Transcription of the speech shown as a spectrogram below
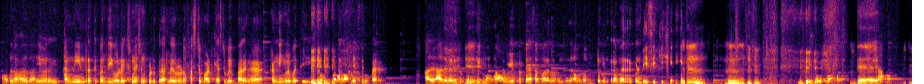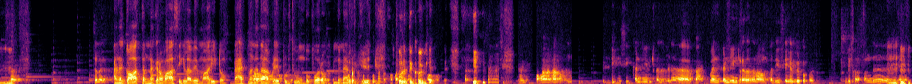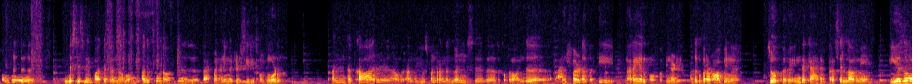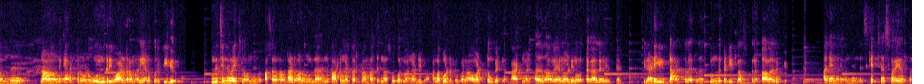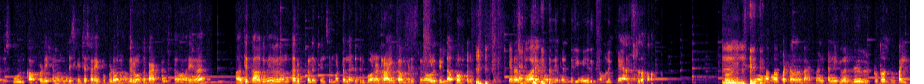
அதுதான் அதுதான். இவர் கண்ணின்றதுக்கு வந்து இவ்வளவு எக்ஸ்பிளனேஷன் கொடுக்குறாருல இவரோட ஃபர்ஸ்ட் பாட்காஸ்ட் போய் பாருங்க. கண்ணிங்களை பத்தி ரொம்ப நல்லா பேசியிருப்பாரு. அது அதுல இருந்து புரிஞ்சுக்கலாம். அவங்க இப்ப பேச போறது வந்து அவ்வளவு முட்டு கொடுக்குற மாதிரி இருக்கும் டிசிக்கு அங்க காத்தம் நகரம் வாசிகளாவே மாறிட்டோம். பேட்மேனை தான் அப்படியே புடிச்சு ஊம்ப போறோம் இந்த நேரத்துக்கு. பொறுத்துக்கோங்க. டிசி கண்ணின்றதை விட பேட்மேன் கண்ணின்றதை தான் நான் பதிவு செய்ய விருப்பப்படுறேன். பிகாஸ் வந்து வந்து ஜஸ்டிஸ் லீக் பார்த்துட்டு இருந்தாலும் அது கூட வந்து பேட்மேன் அனிமேட்டட் சீரிஸ் ஒன்று ஓடும். அந்த காரு அந்த யூஸ் பண்ற அந்த கன்ஸ் அதுக்கப்புறம் வந்து ஆல்ஃபர்டை பத்தி நிறைய இருக்கும் பின்னாடி. அதுக்கப்புறம் ராபின் ஜோக்கர் இந்த கேரக்டர்ஸ் எல்லாமே ஏதோ வந்து நானும் அந்த கேரக்டரோட ஒன்றி வாழ்ற மாதிரியே எனக்கு ஒரு ஃபீல் இருக்கும். இந்த சின்ன வயசுல வந்து இந்த பசங்கலாம் விளையாடுவானுங்கல்ல இந்த கார்ட்டூன் நெட்ஒர்க்லாம் பார்த்துட்டு நான் சூப்பர்மேன் அப்படின்னு சண்டை போட்டுட்டு இருப்பேன். நான் மட்டும் போயிட்டு நான் பேட்மேன் அதுதான் வேணும் அப்படின்னு ஒத்த காலில் நின்றுட்டு பின்னாடி பிளாக் கலர்ல துண்டு கட்டிட்டுலாம் சுத்தின காலம் இருக்கு. அதே மாதிரி வந்து இந்த ஸ்கெச்சஸ் வரைகிறப்ப ஸ்கூல் காம்படிஷன் அந்த மாதிரி ஸ்கெச்சஸ் வரையப்ப கூட நான் வெறும் அந்த பேட்மேன் மட்டும் தான் வரைவேன். அதுக்காகவே வெறும் அந்த கருப்பு கலர் பென்சில் மட்டும் தான் எடுத்துட்டு போவேன். டிராயிங் காம்படிஷன் அவ்வளவு தில்லா போவேன் ஏன்னா நம்ம வரைய போறது என்னன்னு தெரியும்? எதுக்கு நம்மளுக்கு கிரேயான்ஸ்லாம் பட்ட ஒரு பேட்மேன் கண்ணிக்கு வந்து two thousand five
